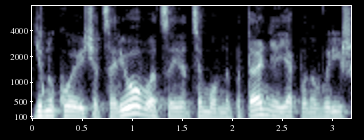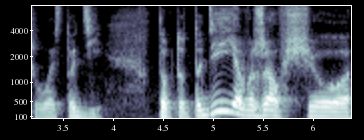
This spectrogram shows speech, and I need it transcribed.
Януковича Царьова. Це, це мовне питання, як воно вирішувалось тоді. Тобто тоді я вважав, що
